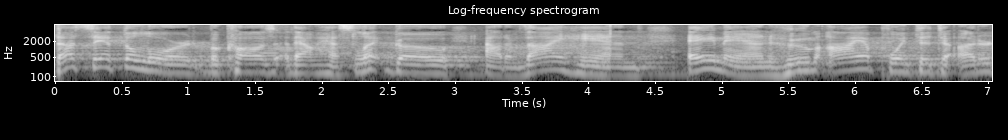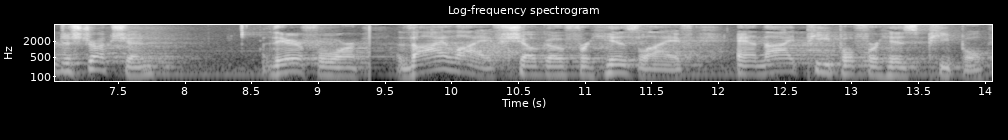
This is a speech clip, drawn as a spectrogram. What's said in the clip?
Thus saith the Lord, because thou hast let go out of thy hand a man whom I appointed to utter destruction, therefore thy life shall go for his life, and thy people for his people.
